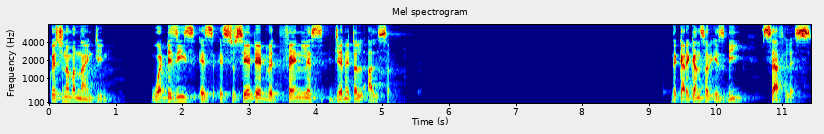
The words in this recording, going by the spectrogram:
Question number 19. What disease is associated with painless genital ulcer? The correct answer is B. Syphilis.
